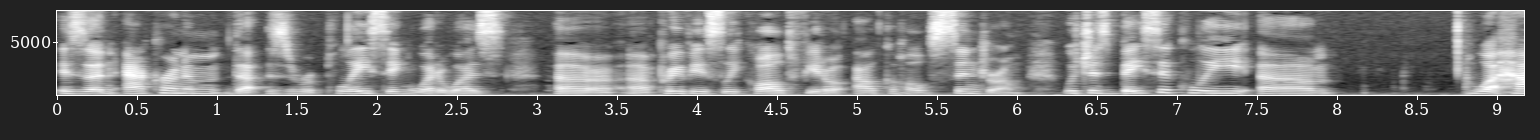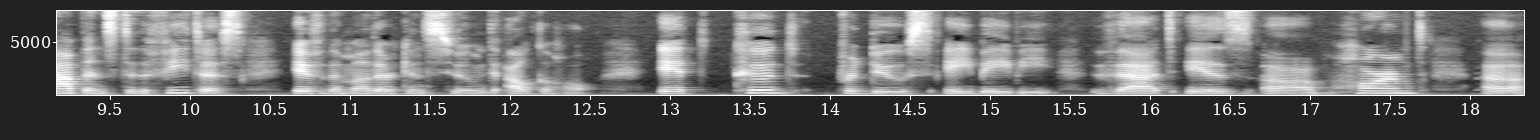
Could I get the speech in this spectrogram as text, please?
is an acronym that is replacing what it was uh, uh, previously called fetal alcohol syndrome, which is basically um, what happens to the fetus if the mother consumed alcohol. It could produce a baby that is um, harmed uh,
